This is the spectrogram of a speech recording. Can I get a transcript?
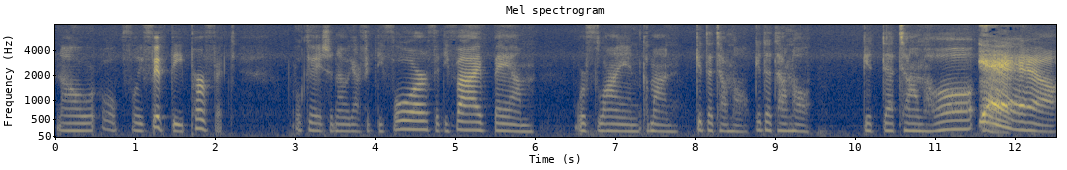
Now, hopefully 50. Perfect. Okay, so now we got 54, 55. Bam. We're flying. Come on. Get that town hall. Get that town hall. Get that town hall. Yeah!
